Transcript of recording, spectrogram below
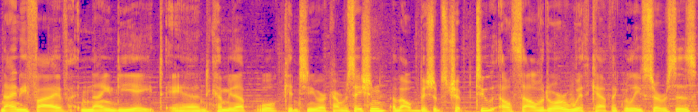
9598. And coming up, we'll continue our conversation about Bishop's trip to El Salvador with Catholic Relief Services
